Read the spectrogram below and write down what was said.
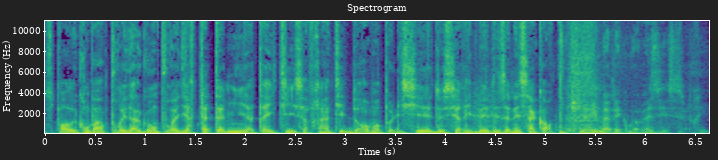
Sport de combat, pour Hidalgo, on pourrait dire tatami à Tahiti. Ça ferait un titre de roman policier de série B des années 50. Qui rime avec mauvais esprit.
